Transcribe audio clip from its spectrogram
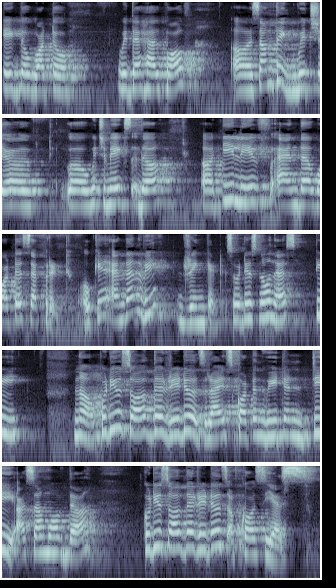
take the water with the help of uh, something which uh, uh, which makes the uh, tea leaf and the water separate okay and then we drink it so it is known as tea. Now, could you solve the riddles? Rice, cotton, wheat and tea are some of the... Could you solve the riddles? Of course, yes.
